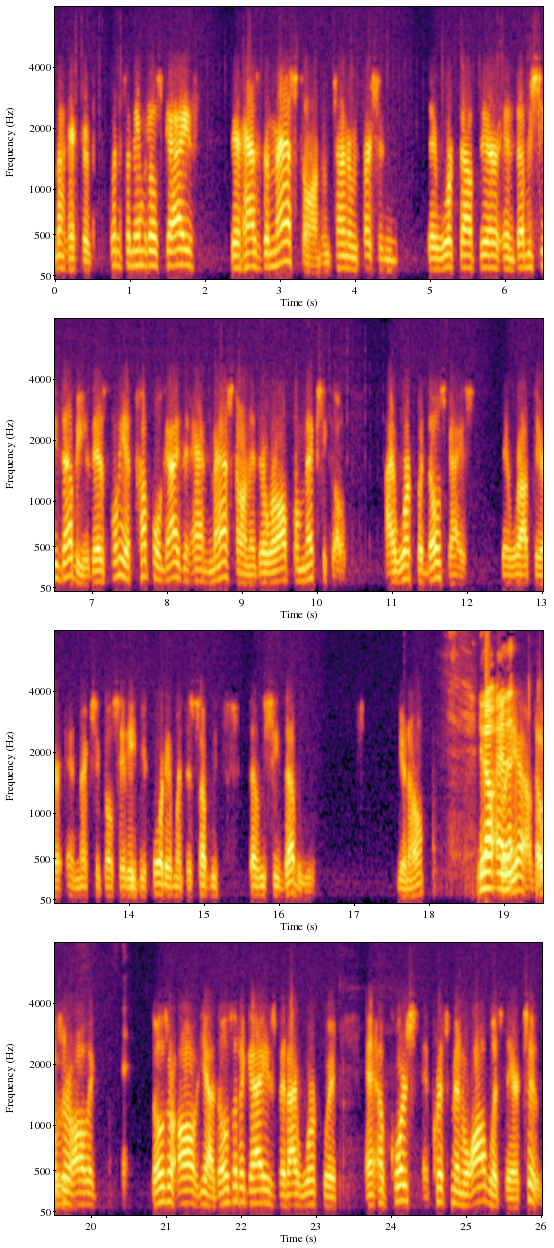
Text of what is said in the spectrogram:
not Hector. What is the name of those guys that has the mask on? I'm trying to refresh it. They worked out there in WCW. There's only a couple of guys that had masks on it. They were all from Mexico. I worked with those guys that were out there in Mexico City before they went to sub- WCW. You know. You know, and But yeah, those are all the, those are all yeah, those are the guys that I work with, and of course Chris Benoit was there too,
